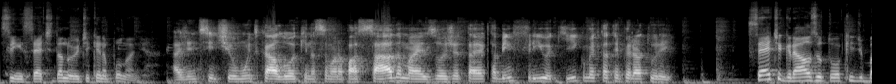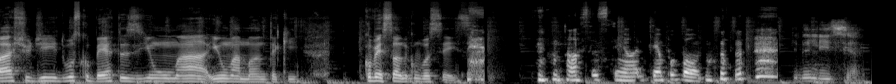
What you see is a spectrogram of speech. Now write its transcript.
Sim, sete da noite aqui na Polônia. A gente sentiu muito calor aqui na semana passada, mas hoje tá, tá bem frio aqui. Como é que tá a temperatura aí? 7 graus, eu tô aqui debaixo de duas cobertas e uma, e uma manta aqui, conversando com vocês. Nossa senhora, tempo bom. Que delícia.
